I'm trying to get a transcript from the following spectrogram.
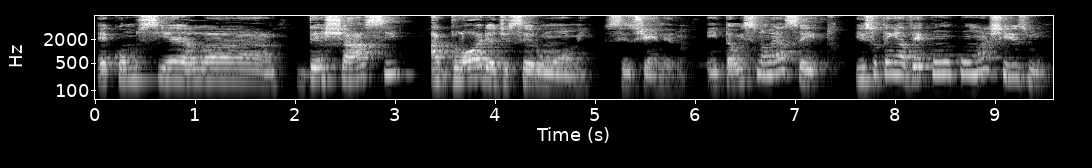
é como se ela deixasse a glória de ser um homem cisgênero. Então isso não é aceito. Isso tem a ver com, com o machismo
